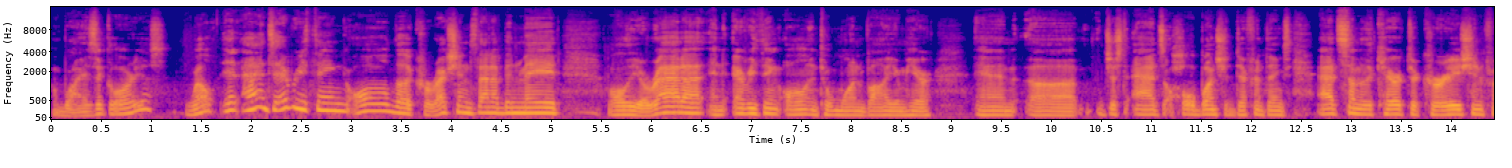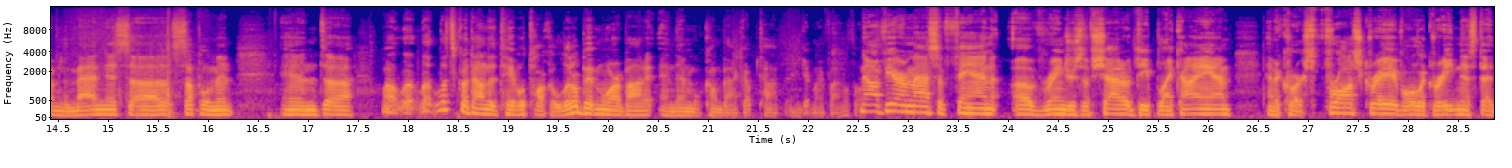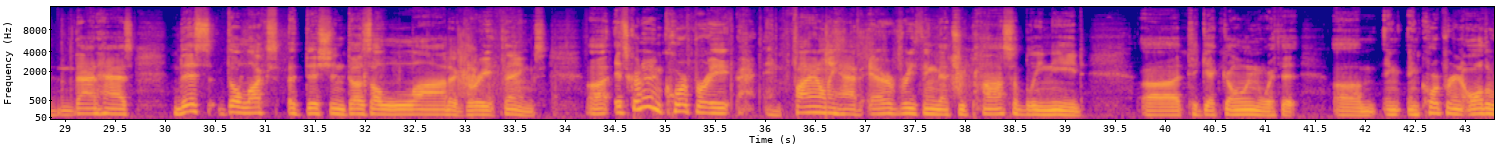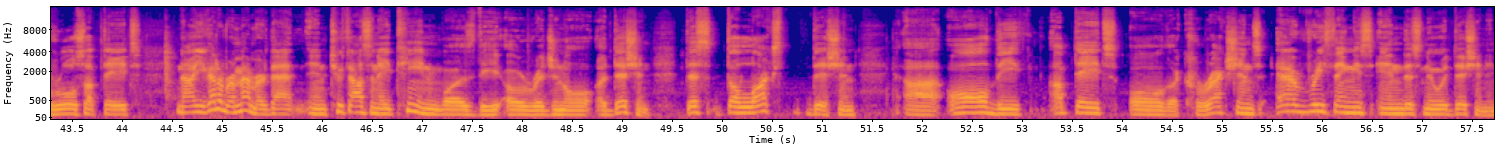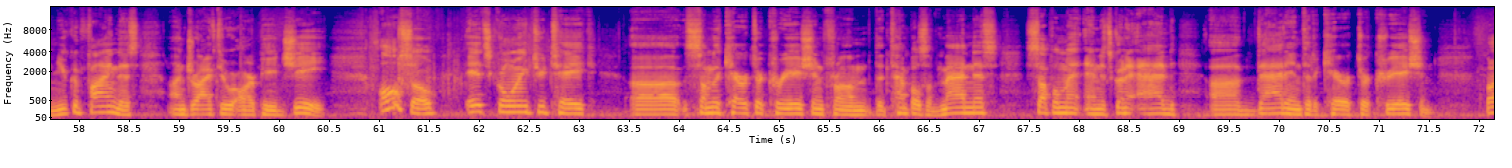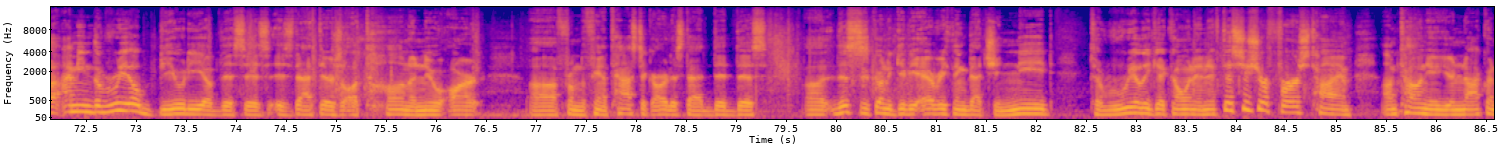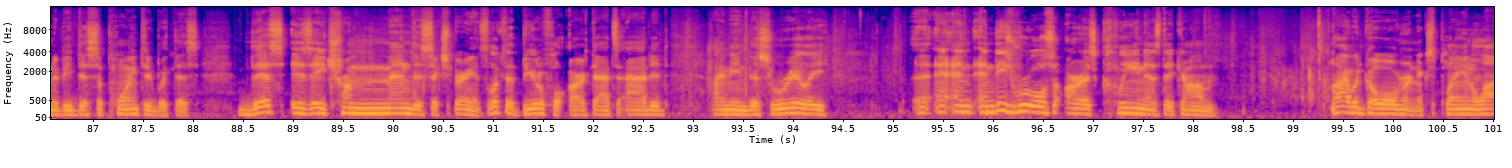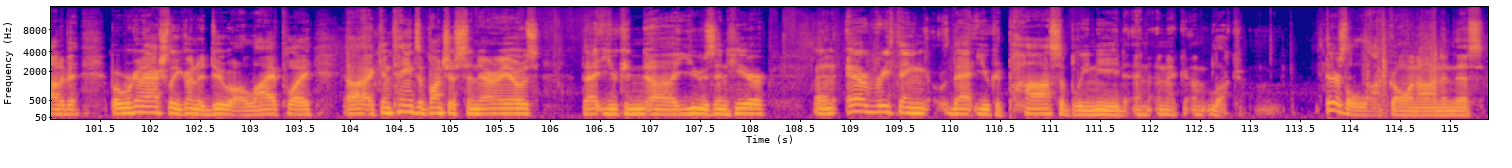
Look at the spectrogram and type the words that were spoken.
Why is it glorious? Well, it adds everything, all the corrections that have been made, all the errata and everything all into one volume here and uh, just adds a whole bunch of different things. Adds some of the character creation from the Madness uh, supplement and uh, well, let, us go down to the table, talk a little bit more about it, and then we'll come back up top and get my final thoughts. Now, if you're a massive fan of Rangers of Shadow Deep like I am, and of course Frostgrave, all the greatness that that has, this deluxe edition does a lot of great things. Uh, it's going to incorporate and finally have everything that you possibly need uh, to get going with it um, in, incorporating all the rules updates. Now you got to remember that in 2018 was the original edition. This deluxe edition, uh, all the updates, all the corrections, everything is in this new edition, and you can find this on Drive-Thru RPG. Also, it's going to take uh, some of the character creation from the Temples of Madness supplement, and it's going to add uh, that into the character creation. But I mean, the real beauty of this is is that there's a ton of new art uh, from the fantastic artist that did this. Uh, this is going to give you everything that you need to really get going. And if this is your first time, I'm telling you, you're not going to be disappointed with this. This is a tremendous experience. Look at the beautiful art that's added. I mean, this really, and, and these rules are as clean as they come. I would go over and explain a lot of it, but we're going to actually going to do a live play. Uh, it contains a bunch of scenarios that you can uh, use in here and everything that you could possibly need. And, and, look, there's a lot going on in this.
